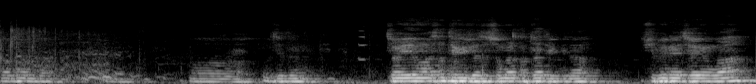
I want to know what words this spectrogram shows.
감사합니다. 어, 어쨌든 저희 영화 선택해 주셔서 정말 감사드립니다. 주변에 저희 영화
